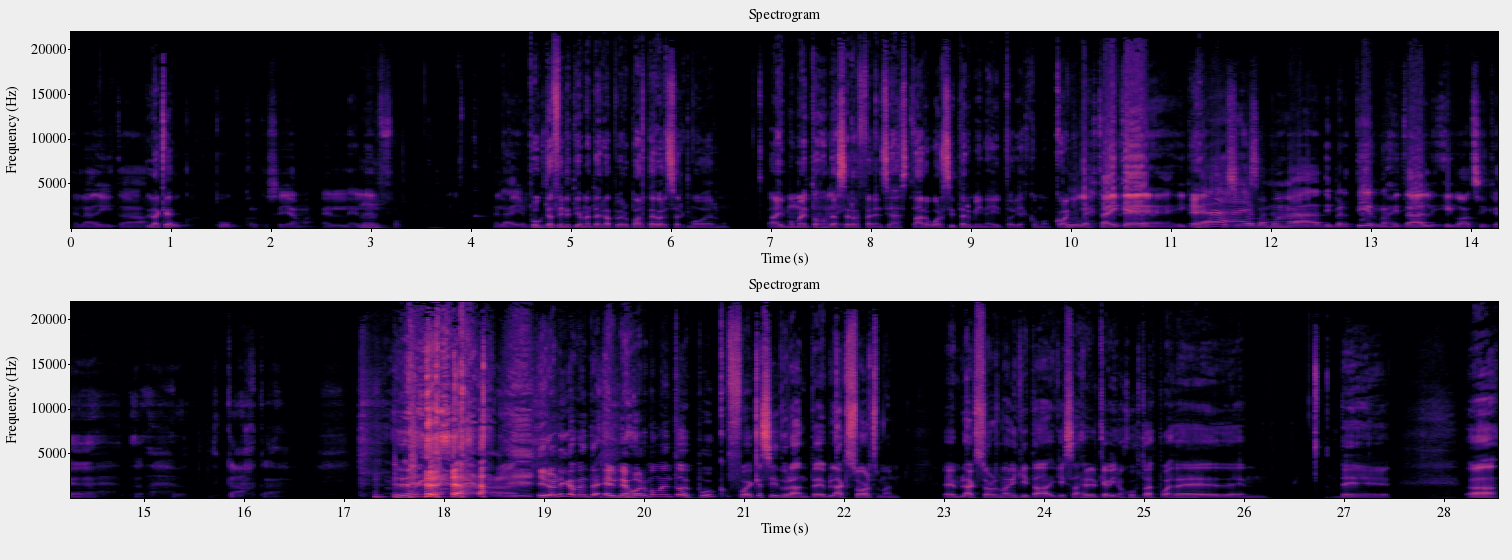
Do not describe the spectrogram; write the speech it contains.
La adita. ¿La qué? Puck, Puck, creo que se llama. El, el Mm. elfo. La un Puck definitivamente es la peor parte de Berserk moderno. Hay momentos donde hace referencias a Star Wars y Terminator y es como, coño. Puck está ahí que, y que "Ay, lo saca". vamos a divertirnos y tal. Y Guts y que. Casca. Irónicamente, el mejor momento de Puck fue que sí, durante Black Swordsman. En Black Swordsman y quita- quizás el que vino justo después de. de, de ah,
